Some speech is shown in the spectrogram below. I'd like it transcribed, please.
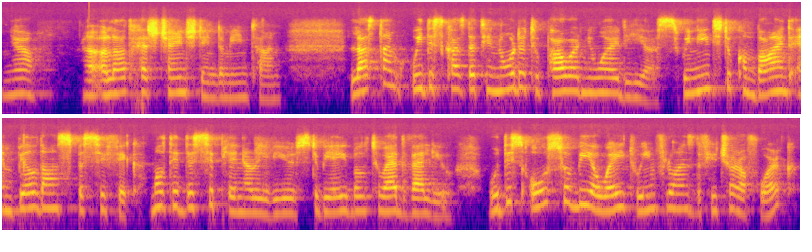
Yeah, a lot has changed in the meantime. Last time we discussed that in order to power new ideas, we need to combine and build on specific multidisciplinary views to be able to add value. Would this also be a way to influence the future of work?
